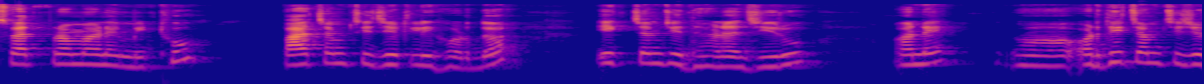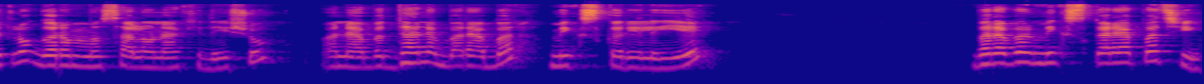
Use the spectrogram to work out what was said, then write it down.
સ્વાદ પ્રમાણે મીઠું, પાંચ ચમચી જેટલી હળદર, એક ચમચી ધાણા જીરું અને અડધી ચમચી જેટલો ગરમ મસાલો નાખી દઈશું અને આ બધાને બરાબર મિક્સ કરી લઈએ. બરાબર મિક્સ કર્યા પછી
